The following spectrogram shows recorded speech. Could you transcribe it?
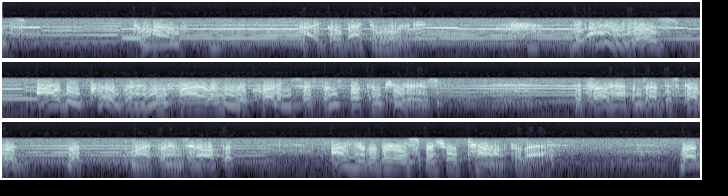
Convalescence. Tomorrow, I go back to work. The irony is, I'll be programming filing and recording systems for computers. It so happens I've discovered, with my friend's help, that I have a very special talent for that. But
